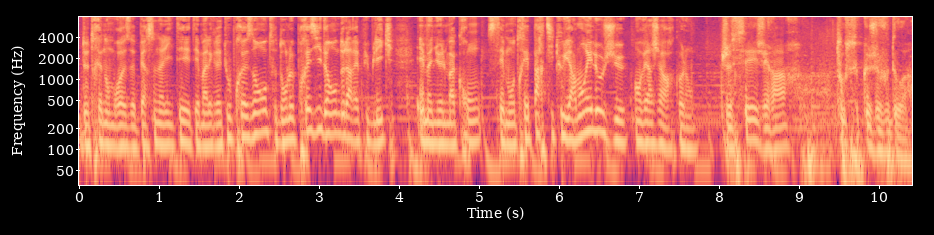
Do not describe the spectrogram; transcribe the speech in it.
De très nombreuses personnalités étaient malgré tout présentes, dont le président de la République, Emmanuel Macron, s'est montré particulièrement élogieux envers Gérard Collomb. Je sais, Gérard, tout ce que je vous dois.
